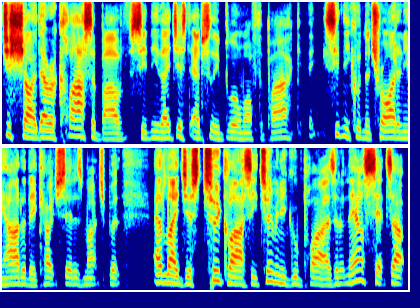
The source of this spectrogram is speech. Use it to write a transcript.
just showed they were a class above Sydney. They just absolutely blew them off the park. Sydney couldn't have tried any harder. Their coach said as much, but Adelaide just too classy, too many good players, and it now sets up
